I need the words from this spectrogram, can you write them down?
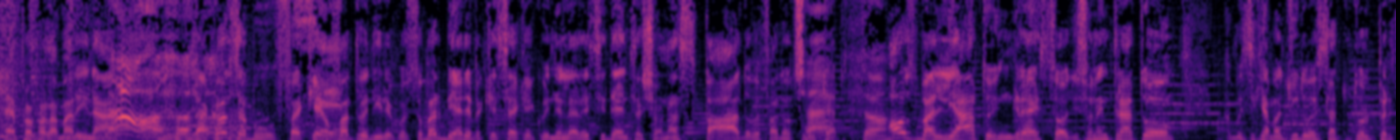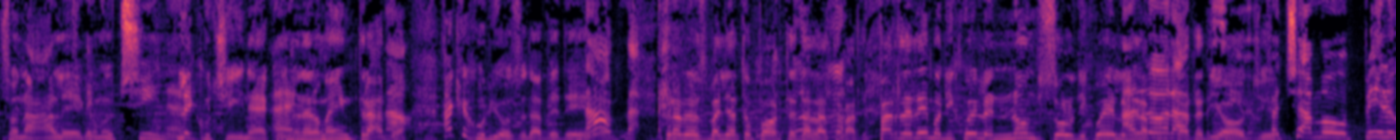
È proprio la marinara. No. La cosa buffa è che Sì. ho fatto venire questo barbiere perché sai che qui nella residenza c'è una spa dove fanno tutto. Certo. Ho sbagliato ingresso oggi, sono entrato, come si chiama, giù dove sta tutto il personale. Le come- cucine. Le cucine, ecco, non Ecco. ero mai entrato. No. Anche curioso da vedere. No, beh. Però avevo sbagliato porta dall'altra parte. Parleremo di quello e non solo di quello nella Allora, puntata di sì, oggi. facciamo pelo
